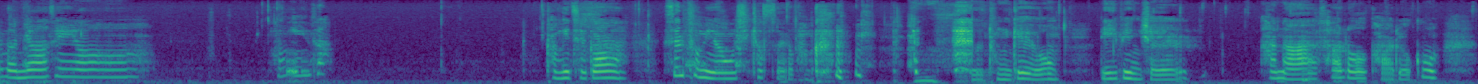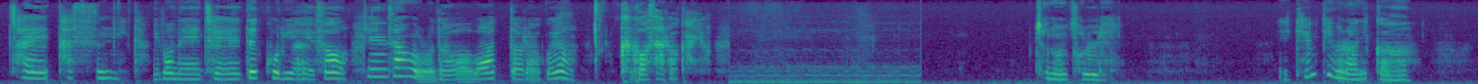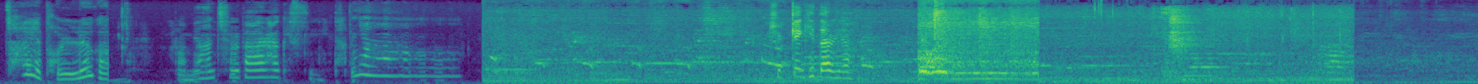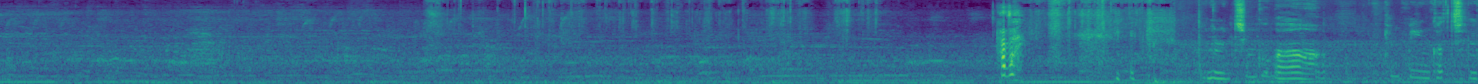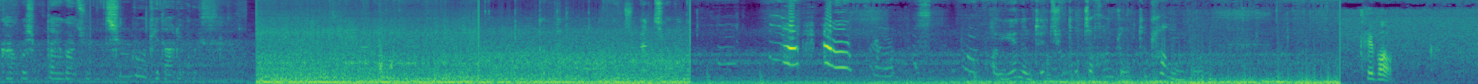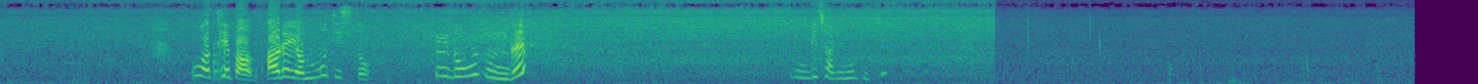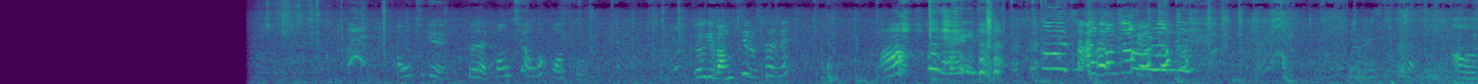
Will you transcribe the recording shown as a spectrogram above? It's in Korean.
여러분 안녕하세요. 강희 인사. 강희 제가 셀프 미용 시켰어요 방금. 그 동계용 living shell 하나 사러 가려고 차에 탔습니다. 이번에 제드 코리아에서 신상으로 나왔더라고요. 그거 사러 가요. 저는 벌레. 이 캠핑을 하니까 차에 벌레가 그러면 출발하겠습니다. 안녕. 줄게 기다려. 가자. 오늘은 친구가 캠핑 같이 가고 싶다 해가지고 친구 기다리고 있어요. 근데 주변 친구 아 얘는 대충 도착하는지 어떻게 하는 거야? 대박. 우와 대박. 아래 연못 있어. 여기 너무 좋은데? 근데 우리 자리는 어디지? 아 어떡해 왜? 망치 안 갖고 왔어 여기 망치로 타네? 아 다행이다 아 진짜 깜짝 놀랐네 어.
